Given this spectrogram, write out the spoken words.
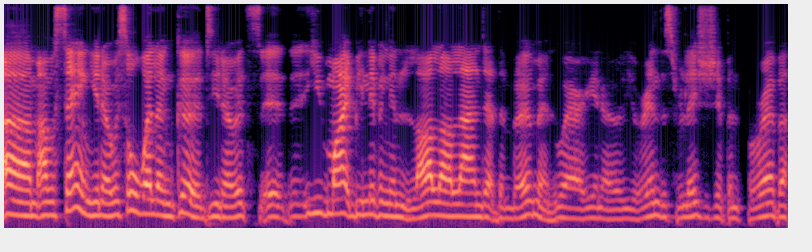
um I was saying you know it's all well and good you know it's it, you might be living in la la land at the moment where you know you're in this relationship and forever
